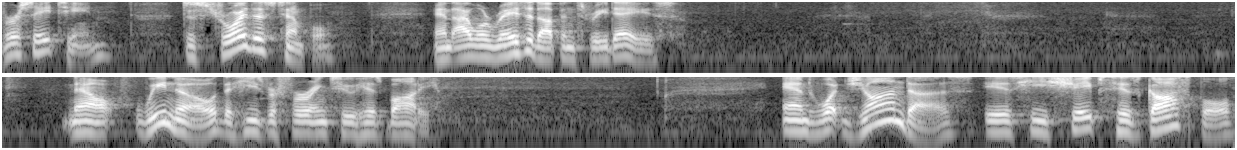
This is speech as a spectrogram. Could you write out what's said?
verse 18, destroy this temple, and I will raise it up in three days. Now, we know that he's referring to his body. And what John does is he shapes his gospel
